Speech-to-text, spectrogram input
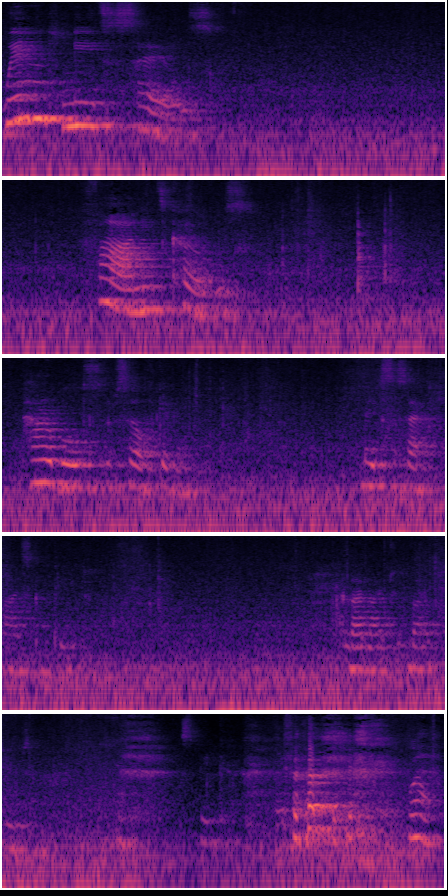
Wind needs sails. Fire needs coals. Parables of self giving makes the sacrifice complete. And I'd like to invite you to speak. well,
